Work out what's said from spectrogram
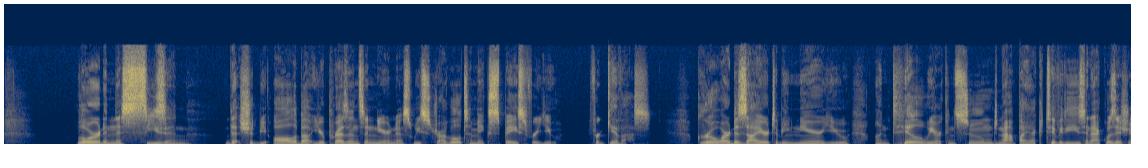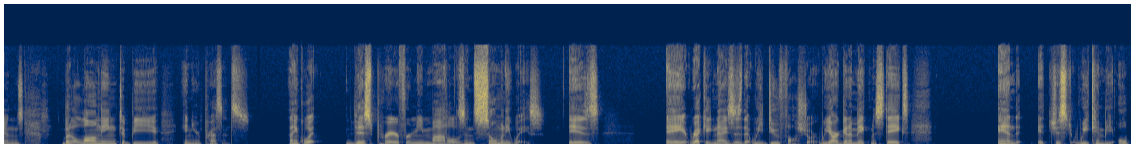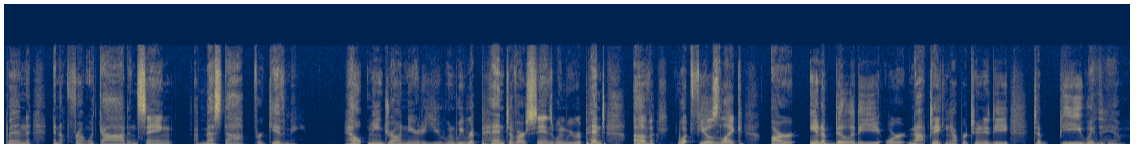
Lord, in this season that should be all about your presence and nearness, we struggle to make space for you. Forgive us. Grow our desire to be near you until we are consumed not by activities and acquisitions, but a longing to be in your presence. I think what this prayer for me models in so many ways is A, it recognizes that we do fall short. We are going to make mistakes. And it just, we can be open and upfront with God and saying, I've messed up, forgive me. Help me draw near to you. When we repent of our sins, when we repent of what feels like our inability or not taking opportunity to be with Him,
